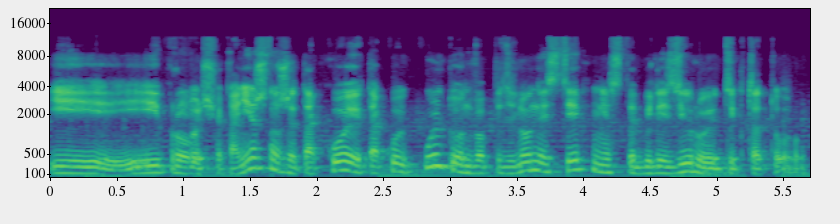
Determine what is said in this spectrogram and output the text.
и, и прочее. Конечно же, такой, такой культ, он в определенной степени стабилизирует диктатуру.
